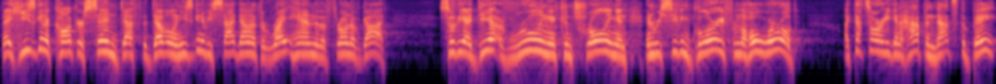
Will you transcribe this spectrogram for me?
That he's going to conquer sin, death, the devil, and he's going to be sat down at the right hand of the throne of God. So the idea of ruling and controlling and, and receiving glory from the whole world, like that's already going to happen. That's the bait.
